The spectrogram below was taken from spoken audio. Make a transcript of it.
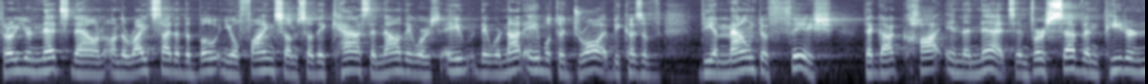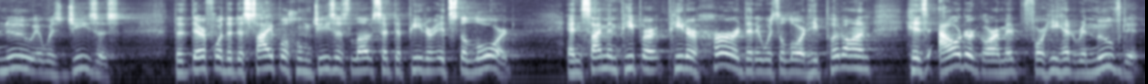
Throw your nets down on the right side of the boat and you'll find some. So they cast, and now they were, they were not able to draw it because of the amount of fish that got caught in the nets. In verse 7, Peter knew it was Jesus. That therefore, the disciple whom Jesus loved said to Peter, It's the Lord. And Simon Peter, Peter heard that it was the Lord. He put on his outer garment, for he had removed it.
